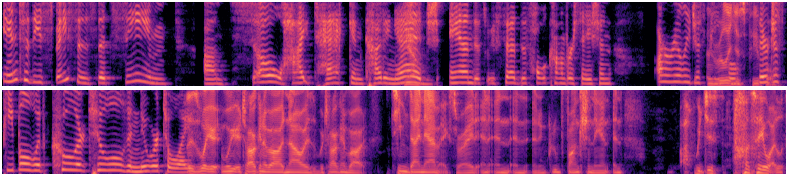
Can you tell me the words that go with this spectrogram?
into these spaces that seem um, so high tech and cutting edge yeah. and as we've said this whole conversation are really just people. Really just people. They're just people with cooler tools and newer toys. This is what you're, what you're talking about now. Is we're talking about team dynamics, right? And and and, and group functioning and, and we just i'll tell you what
